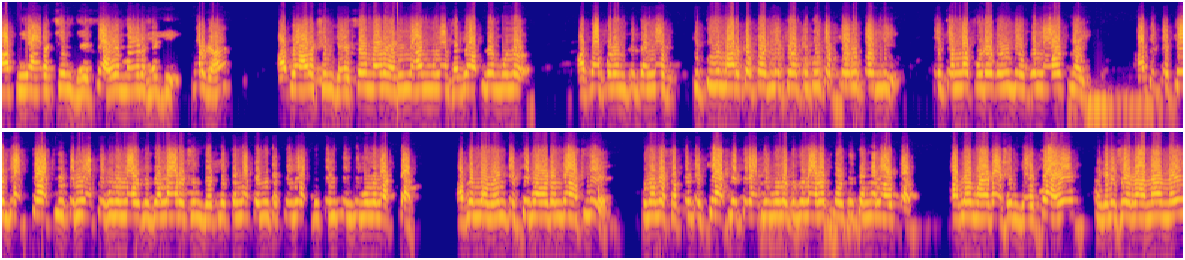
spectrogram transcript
आपलं आरक्षण घ्यायचं आहे मराठीसाठी बरं का? आपलं आरक्षण घ्यायचं आहे मराठ्यासाठी लहान मुलांसाठी आपले मुलं. आतापर्यंत त्यांना कितीही मार्क पडले किंवा किती टक्केवारी पडली ते त्यांना पुढे कोणी नोकरी लावत नाही. आता टक्के जास्त असली तरी आता कोणी लावत त्यांना आरक्षण भेटलं त्यांना कमी टक्केवारी असली तरी त्यांची मुलं लागतात. आपण नव्याण्णव टक्के मराठ्यांना असले कुणाला सत्तर टक्के असले तरी आपली मुलं कधी लागत नव्हते त्यांना लावतात. आपल्या मराठा आरक्षण घ्यायचं आहे आणि गेल्याशिवाय राहणार नाही.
